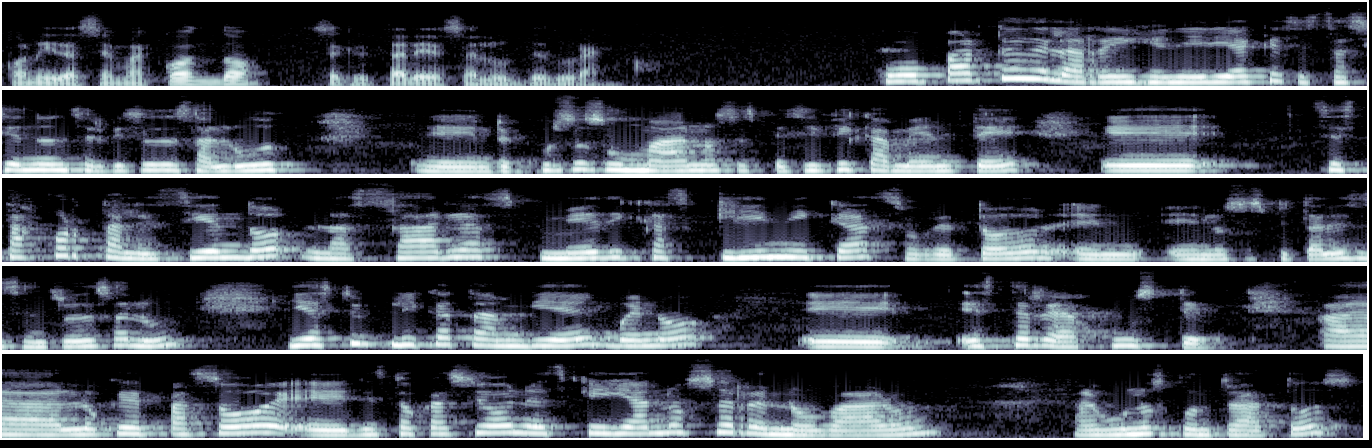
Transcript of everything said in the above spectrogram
con Iracema Condo, secretaria de Salud de Durango. Como parte de la reingeniería que se está haciendo en servicios de salud, en recursos humanos específicamente, eh, se está fortaleciendo las áreas médicas clínicas, sobre todo en, los hospitales y centros de salud, y esto implica también, bueno, eh, este reajuste. Lo que pasó en esta ocasión es que ya no se renovaron algunos contratos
